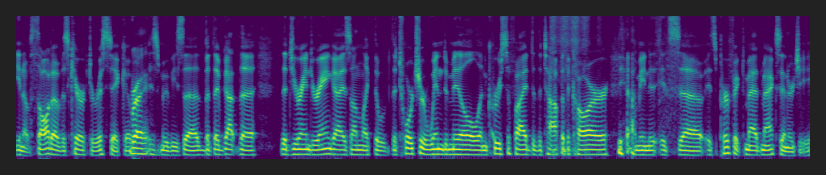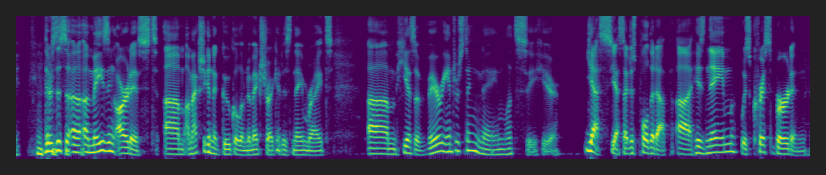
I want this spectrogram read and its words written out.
you know, thought of as characteristic of Right. his movies. Uh, but they've got the the Duran Duran guys on like the the torture windmill and crucified to the top of the car. yeah. I mean, it's uh, it's perfect Mad Max energy. There's this uh, amazing artist. Um, I'm actually going to Google him to make sure I get his name right. Um, he has a very interesting name. Let's see here. Yes, yes, I just pulled it up. Uh, his name was Chris Burden.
